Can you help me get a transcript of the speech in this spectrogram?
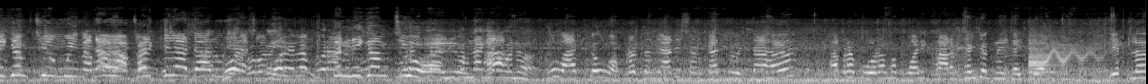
નિગમ ચીઓ મહિના ના વાપર કિલા દારૂ રે, બોર એટલે બોર તો. નિગમ ચિયો નિગમ ના કહેવાનો હું. વાત કહું આપણે તમે આજે સરકારી યોજના હ. આપણા બોરામાં પાણી ખારક થઈ જક નહીં થઈ એટલે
